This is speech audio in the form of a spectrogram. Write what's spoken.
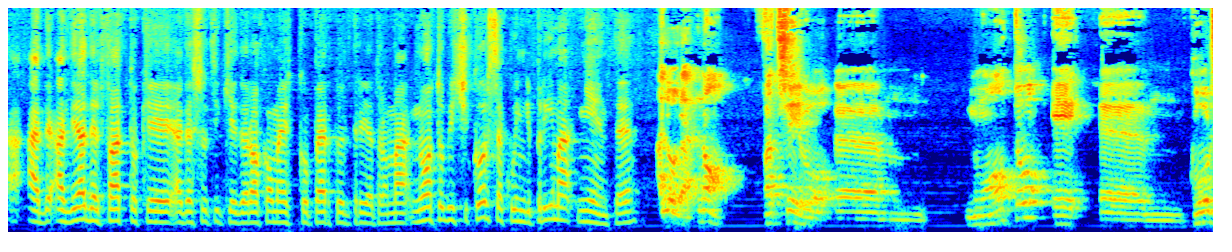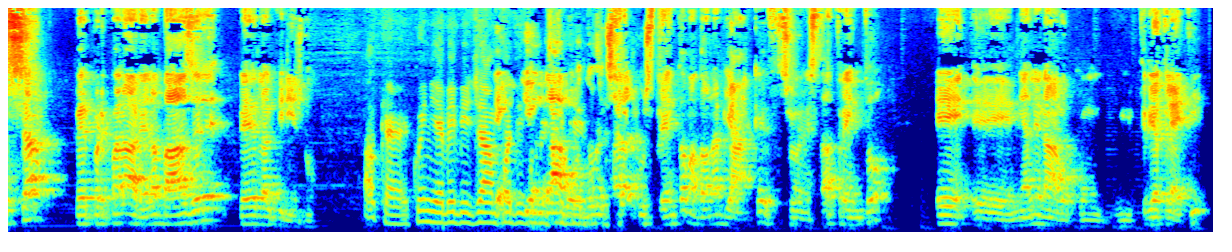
ad- al di là del fatto che adesso ti chiederò come hai scoperto il triathlon, ma nuoto bicicorsa, quindi prima niente? Allora, no, facevo ehm, nuoto e ehm, corsa per preparare la base per l'alpinismo. Ok, quindi avevi già un E po' di io andavo dove c'era il Cus Trento, a Madonna Bianca, che facevo in estate a Trento, e eh, mi allenavo con i triatleti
